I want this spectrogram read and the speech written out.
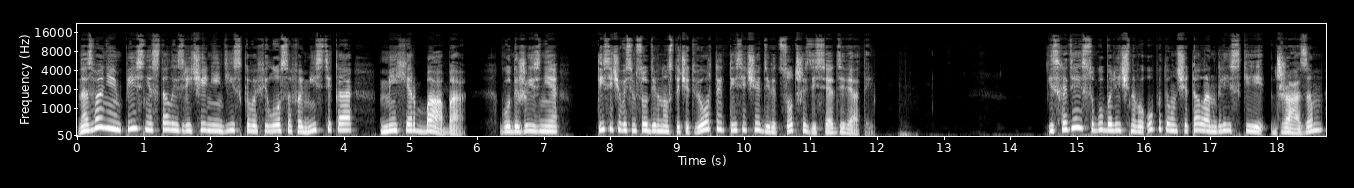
Названием песни стало изречение индийского философа-мистика Мехербаба, годы жизни 1894-1969. Исходя из сугубо личного опыта, он считал английский джазом,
